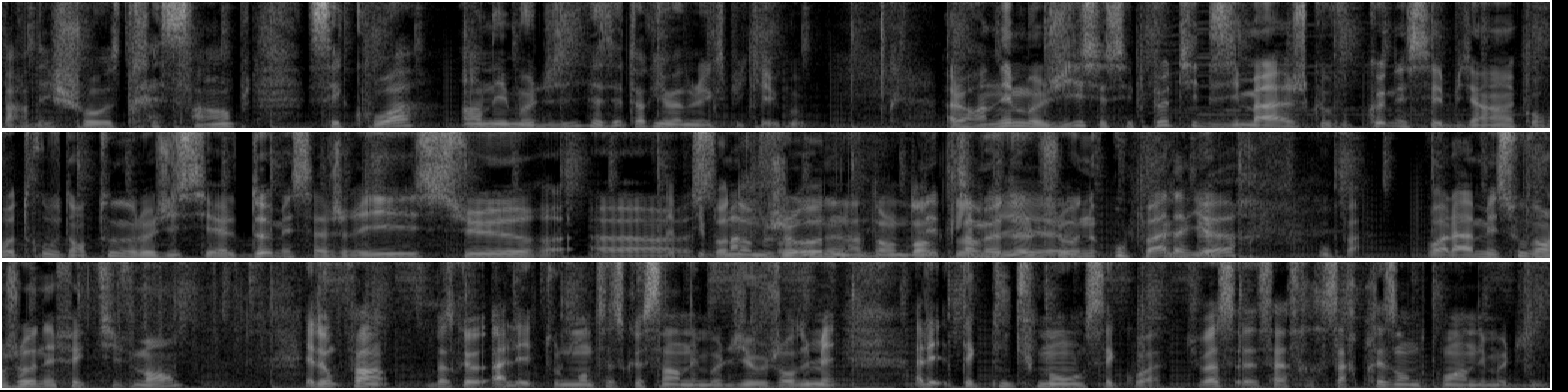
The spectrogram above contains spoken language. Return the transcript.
par des choses très simples. C'est quoi un emoji? Et c'est toi qui vas nous l'expliquer, Hugo. Alors un emoji, c'est ces petites images que vous connaissez bien, qu'on retrouve dans tous nos logiciels de messagerie, sur euh, les petits bonhommes jaunes dans, dans les le clavier. Petits jaunes ou pas d'ailleurs. ou pas. Voilà, mais souvent jaunes effectivement. Et donc, enfin, parce que, allez, tout le monde sait ce que c'est un emoji aujourd'hui, mais allez, techniquement, c'est quoi? Tu vois, ça, ça, ça représente quoi un emoji?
